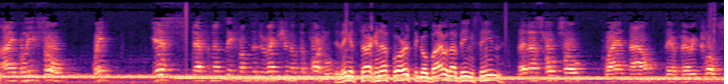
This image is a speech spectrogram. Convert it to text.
I believe so. Wait. Yes, definitely from the direction of the portal. Do you think it's dark enough for us to go by without being seen? Let us hope so. Quiet now. They're very close.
